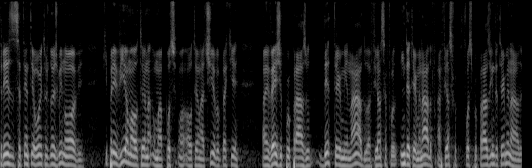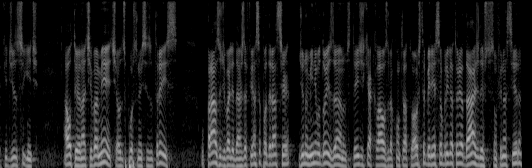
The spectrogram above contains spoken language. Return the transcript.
1378 de 2009, que previa uma, alterna, uma, uma alternativa para que, ao invés de por prazo determinado, a fiança for indeterminado, a fiança fosse por prazo indeterminado, que diz o seguinte: alternativamente ao disposto no inciso 3, o prazo de validade da fiança poderá ser de no mínimo dois anos, desde que a cláusula contratual estabeleça a obrigatoriedade da instituição financeira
